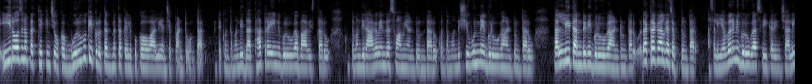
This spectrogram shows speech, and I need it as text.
ఈ రోజున ప్రత్యేకించి ఒక గురువుకి కృతజ్ఞత తెలుపుకోవాలి అని చెప్పి అంటూ ఉంటారు. అంటే కొంతమంది దత్తాత్రేయుని గురువుగా భావిస్తారు కొంతమంది రాఘవేంద్ర స్వామి అంటుంటారు కొంతమంది శివుణ్ణే గురువుగా అంటుంటారు తల్లి తండ్రిని గురువుగా అంటుంటారు రకరకాలుగా చెప్తుంటారు. అసలు ఎవరిని గురువుగా స్వీకరించాలి?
